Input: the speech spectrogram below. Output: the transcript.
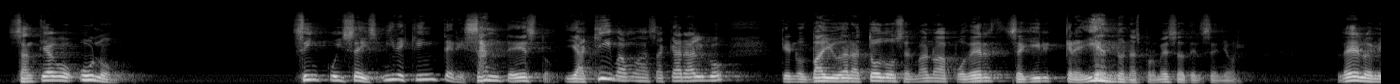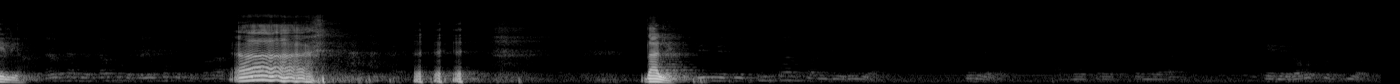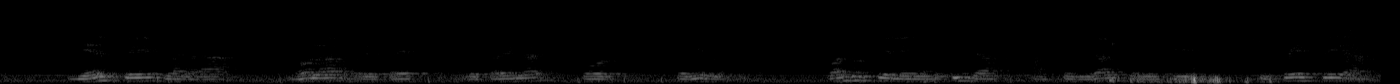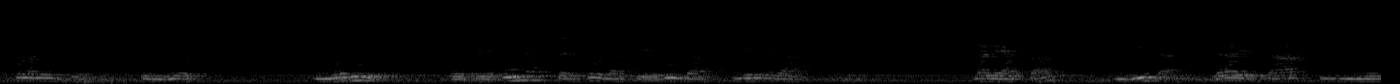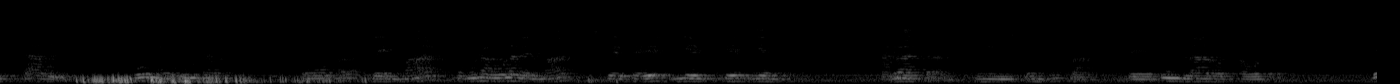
Santiago 1, 5 y 6. Mire qué interesante esto. Y aquí vamos a sacar algo que nos va a ayudar a todos, hermanos, a poder seguir creyendo en las promesas del Señor. Léelo, Emilio. Ah. Dale.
